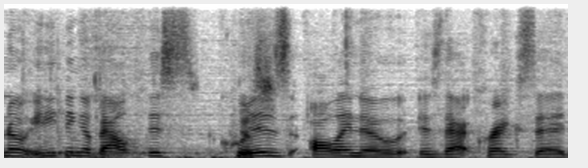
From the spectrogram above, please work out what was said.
Don't know anything about this quiz. All I know is that Craig said,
